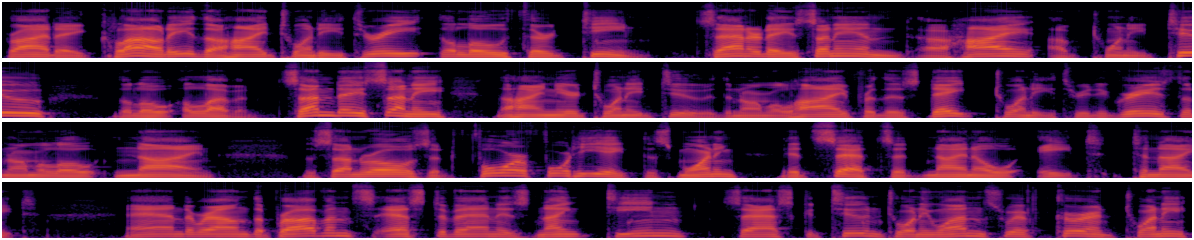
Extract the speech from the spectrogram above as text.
Friday, cloudy, the high 23, the low 13. Saturday, sunny and a high of 22, the low 11. Sunday, sunny, the high near 22. The normal high for this date, 23 degrees, the normal low 9. The sun rose at 4:48 this morning. It sets at 9:08 tonight. And around the province, Estevan is 19, Saskatoon 21, Swift Current 20,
